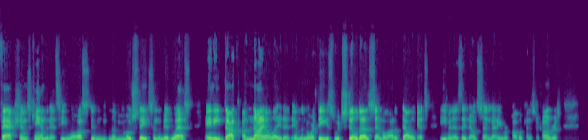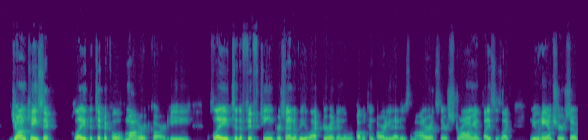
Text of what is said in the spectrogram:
faction's candidates. He lost in the most states in the Midwest, and he got annihilated in the Northeast, which still does send a lot of delegates, even as they don't send many Republicans to Congress. John Kasich played the typical moderate card. He played to the 15% of the electorate in the Republican Party, that is the moderates. They're strong in places like New Hampshire. So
